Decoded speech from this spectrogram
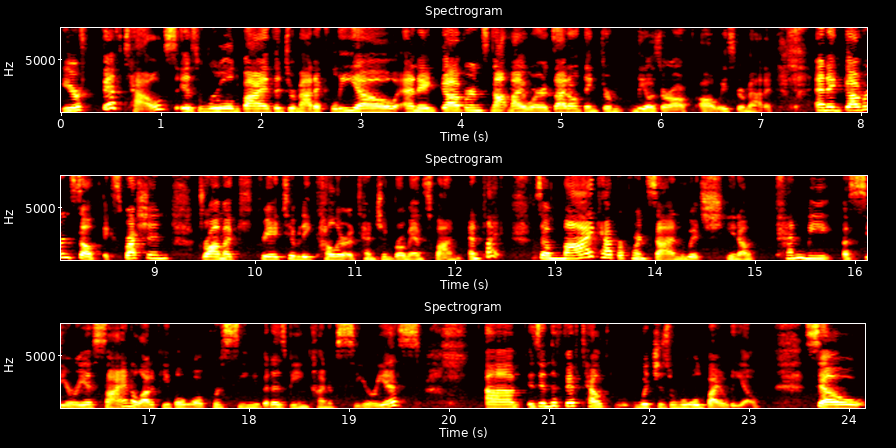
Your fifth house is ruled by the dramatic Leo, and it governs, not my words, I don't think Leos are always dramatic, and it governs self expression, drama, creativity, color, attention, romance, fun, and play. So, my Capricorn sun, which, you know, can be a serious sign, a lot of people will perceive it as being kind of serious um, is in the fifth house, which is ruled by Leo. So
